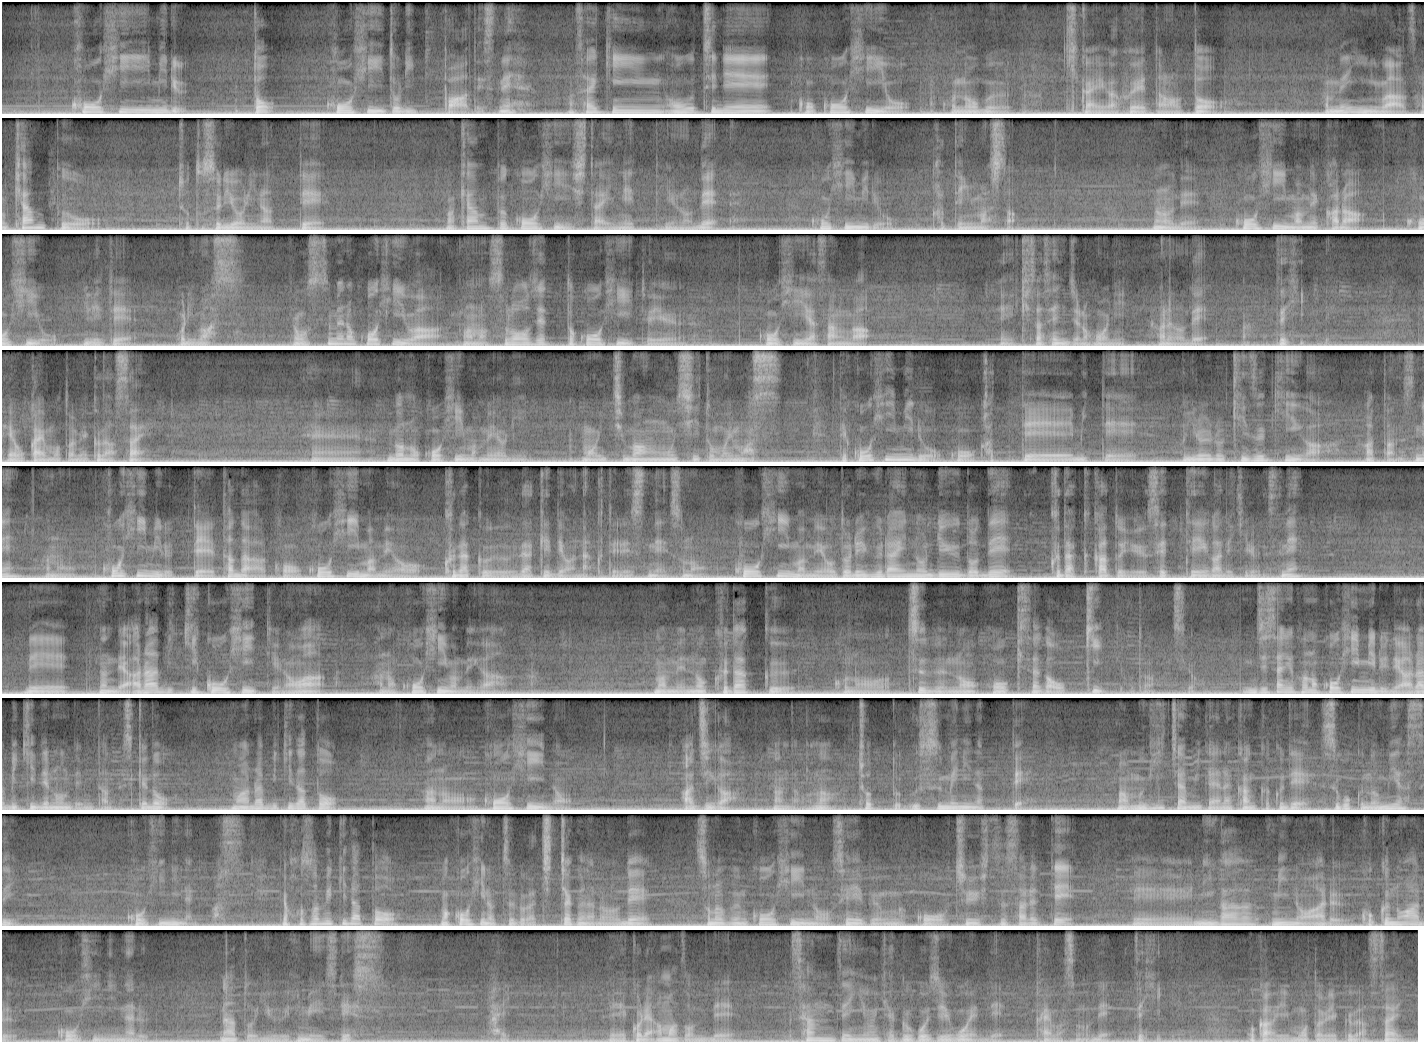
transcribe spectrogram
コーヒーミルとコーヒードリッパーですね。最近お家でこうコーヒーをこう飲む機会が増えたのとメインはそのキャンプをちょっとするようになって、まあ、キャンプコーヒーしたいねっていうのでコーヒーミルを買ってみました。なのでコーヒー豆からコーヒーを入れております。おすすめのコーヒーはあのスロージェットコーヒーというコーヒー屋さんが、えー北千住の方にあるのでぜひ、えーお買い求めください、えーどのコーヒー豆よりも一番美味しいと思います。でコーヒーミルをこう買ってみていろいろ気づきがあったんですね。あのコーヒーミルってただこうコーヒー豆を砕くだけではなくてですねそのコーヒー豆をどれぐらいの粒度で砕くかという設定ができるんですね。でなんで粗挽きコーヒーっていうのはあのコーヒー豆が豆の砕くこの粒の大きさが大きいってことなんですよ。実際にそのコーヒーミルで粗挽きで飲んでみたんですけど、まあ、粗挽きだとあのコーヒーの味がなんだろうなちょっと薄めになって、まあ、麦茶みたいな感覚ですごく飲みやすいコーヒーになります。で細引きだと、まあ、コーヒーの粒がちっちゃくなるのでその分コーヒーの成分がこう抽出されて、えー苦みのあるコクのあるコーヒーになるなというイメージです。はい、えーこれ Amazon で3455円で買えますのでぜひお買い求めください。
